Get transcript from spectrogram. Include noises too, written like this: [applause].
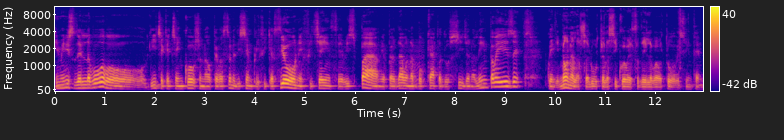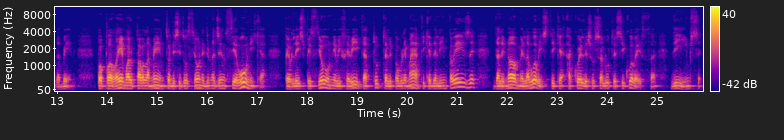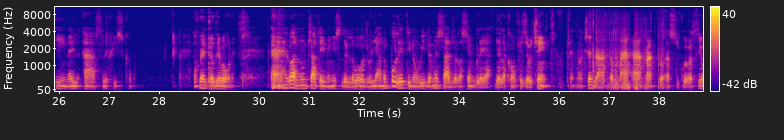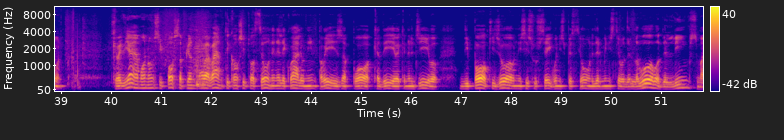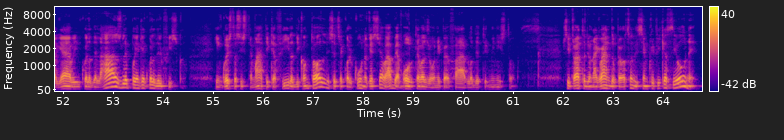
Il ministro del lavoro dice che c'è in corso un'operazione di semplificazione, efficienza e risparmio per dare una boccata d'ossigeno alle imprese, quindi non alla salute e alla sicurezza dei lavoratori, si intenda bene. Proporremo al Parlamento l'istituzione di un'agenzia unica per le ispezioni riferite a tutte le problematiche delle imprese, dalle norme lavoristiche a quelle su salute e sicurezza di IMSS, INAIL, ASL e Fisco. Un bel calderone. [clears throat] lo ha annunciato il ministro del lavoro Giuliano Poletti in un videomessaggio all'assemblea della Confesercenti, cioè non c'è andato ma ha fatto assicurazioni. Crediamo non si possa più andare avanti con situazioni nelle quali un'impresa può accadere che nel giro di pochi giorni si susseguono ispezioni del Ministero del Lavoro, dell'Inps, magari quella della ASL e poi anche quella del Fisco. In questa sistematica fila di controlli, se c'è qualcuno che si arrabbia, ha molte ragioni per farlo, ha detto il ministro. Si tratta di una grande operazione di semplificazione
